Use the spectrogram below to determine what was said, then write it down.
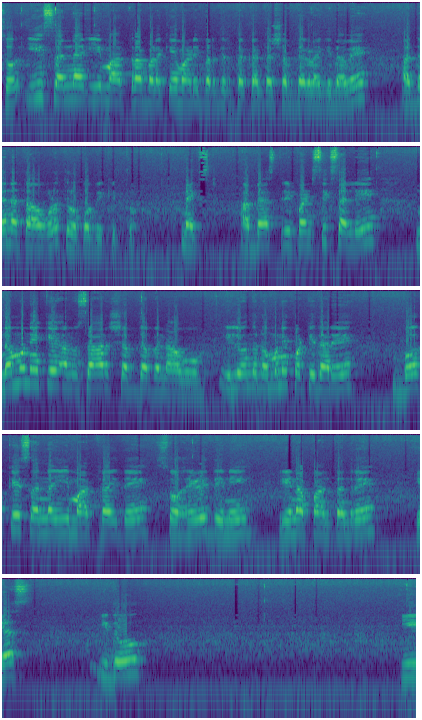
ಸೊ ಈ ಸಣ್ಣ ಈ ಮಾತ್ರ ಬಳಕೆ ಮಾಡಿ ಬರೆದಿರ್ತಕ್ಕಂಥ ಶಬ್ದಗಳಾಗಿದ್ದಾವೆ. ಅದನ್ನು ತಾವುಗಳು ತಿಳ್ಕೋಬೇಕಿತ್ತು. ನೆಕ್ಸ್ಟ್ ಅಭ್ಯಾಸ ತ್ರೀ ಪಾಯಿಂಟ್ ಸಿಕ್ಸ್ ಅಲ್ಲಿ ನಮೂನೆ ಕೆ ಅನುಸಾರ ಶಬ್ದ ಬನಾವು ಇಲ್ಲಿ ಒಂದು ನಮೂನೆ ಕೊಟ್ಟಿದ್ದಾರೆ. ಬ ಕೆ ಸಣ್ಣ ಈ ಮಾತ್ರ ಇದೆ. ಸೊ ಹೇಳಿದ್ದೀನಿ. ಏನಪ್ಪ ಅಂತಂದರೆ ಎಸ್ ಇದು ಈ,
